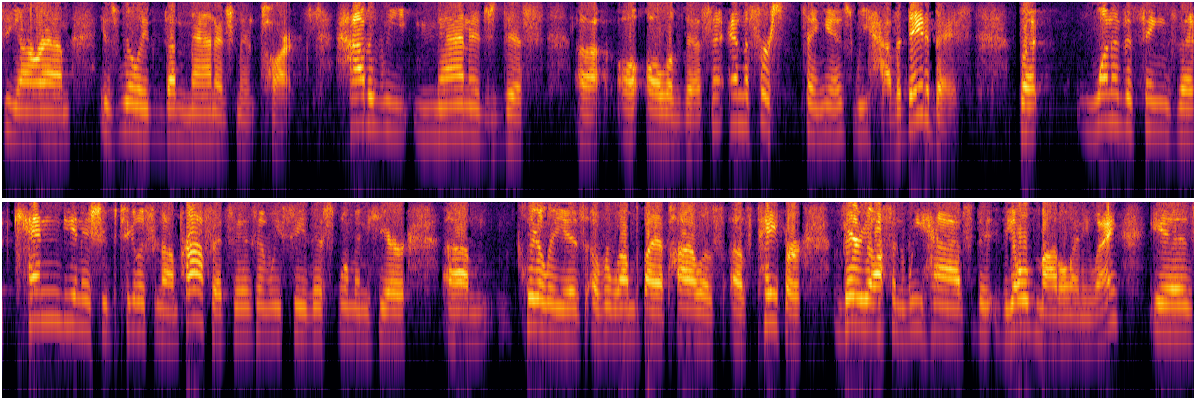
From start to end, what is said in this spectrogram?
CRM is really the management part. How do we manage this, uh, all, all, of this? And the first thing is we have a database. But one of the things that can be an issue, particularly for nonprofits, is, and we see this woman here um, clearly is overwhelmed by a pile of, of paper. Very often we have, the, the old model anyway, is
